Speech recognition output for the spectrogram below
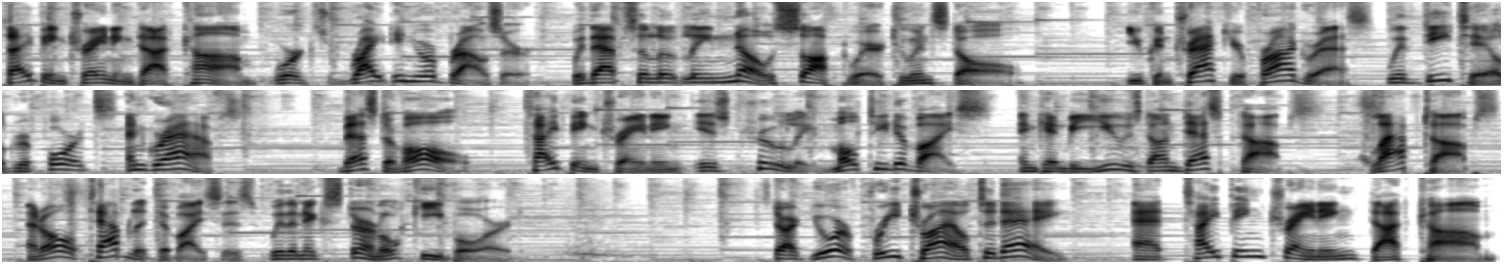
TypingTraining.com works right in your browser with absolutely no software to install. You can track your progress with detailed reports and graphs. Best of all, typing training is truly multi-device and can be used on desktops, laptops, and all tablet devices with an external keyboard. Start your free trial today at typingtraining.com.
